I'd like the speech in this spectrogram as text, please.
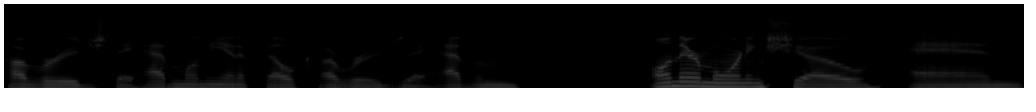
coverage. They have him on the NFL coverage. They have him on their morning show, and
